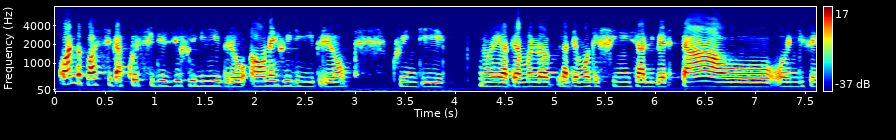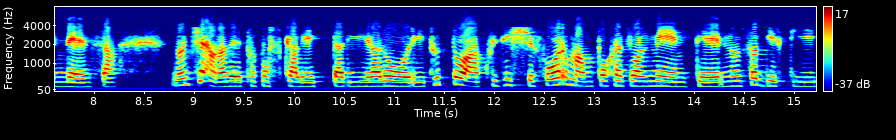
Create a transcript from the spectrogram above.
Quando passi da questo disequilibrio a un equilibrio, quindi noi abbiamo, l'abbiamo definita libertà o, o, indipendenza, non c'è una vera e propria scaletta di valori, tutto acquisisce forma un po' casualmente, non so dirti,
